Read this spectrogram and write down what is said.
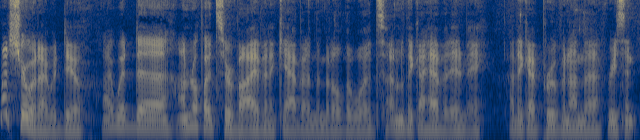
not sure what I would do. I would. Uh, I don't know if I'd survive in a cabin in the middle of the woods. I don't think I have it in me. I think I've proven on the recent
